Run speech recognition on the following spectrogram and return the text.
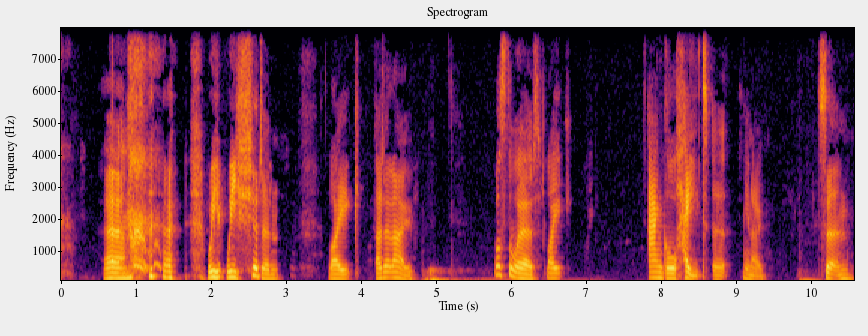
um, we we shouldn't like I don't know what's the word like angle hate at you know certain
